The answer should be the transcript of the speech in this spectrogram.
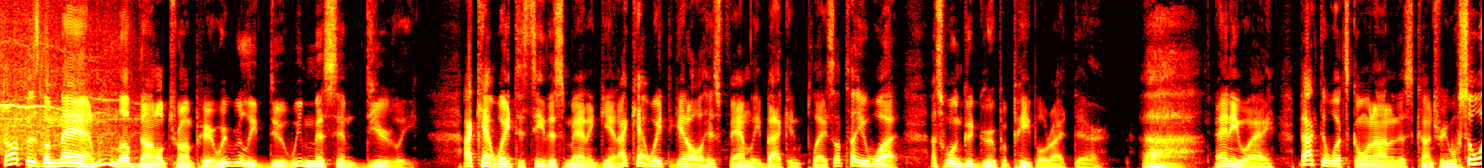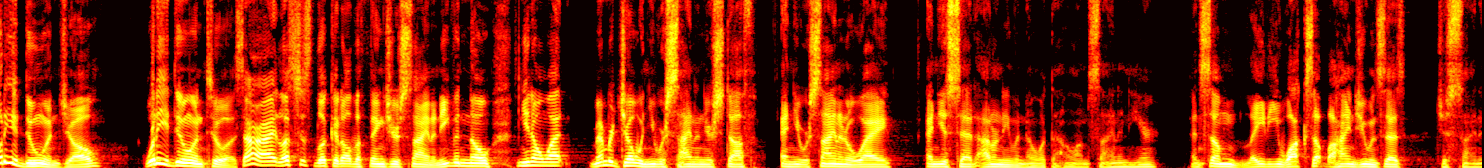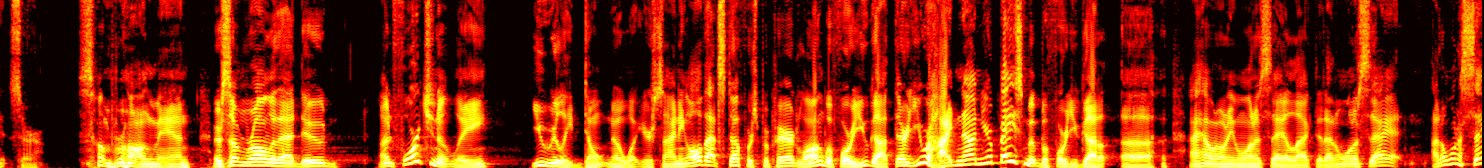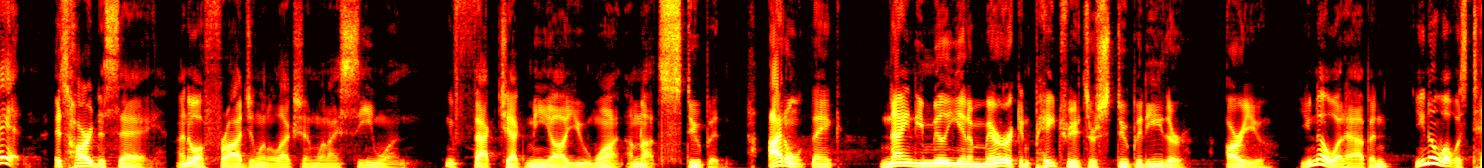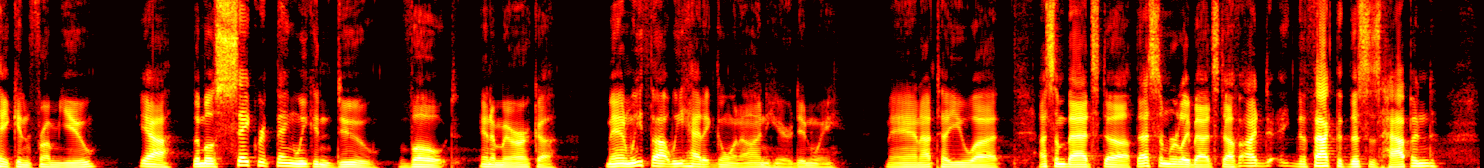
Trump is the man. We love Donald Trump here. We really do. We miss him dearly. I can't wait to see this man again. I can't wait to get all his family back in place. I'll tell you what, that's one good group of people right there. Ah, anyway, back to what's going on in this country. So, what are you doing, Joe? What are you doing to us? All right, let's just look at all the things you're signing. Even though, you know what? Remember, Joe, when you were signing your stuff and you were signing away and you said, I don't even know what the hell I'm signing here? And some lady walks up behind you and says, Just sign it, sir. Something wrong, man. There's something wrong with that, dude. Unfortunately, you really don't know what you're signing. All that stuff was prepared long before you got there. You were hiding out in your basement before you got, uh, I don't even want to say elected. I don't want to say it. I don't want to say it. It's hard to say. I know a fraudulent election when I see one. You fact check me all you want. I'm not stupid. I don't think 90 million American patriots are stupid either, are you? You know what happened. You know what was taken from you. Yeah, the most sacred thing we can do vote in America. Man, we thought we had it going on here, didn't we? Man, I tell you what, that's some bad stuff. That's some really bad stuff. I, the fact that this has happened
